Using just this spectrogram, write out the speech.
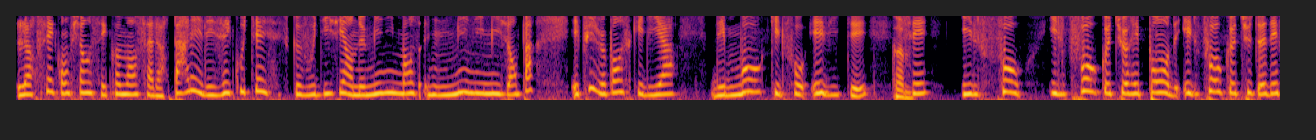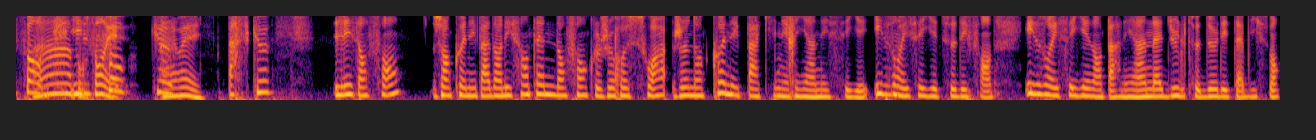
leur fait confiance et commence à leur parler, les écouter, c'est ce que vous disiez en ne minimis- minimisant pas. Et puis je pense qu'il y a des mots qu'il faut éviter. Comme C'est il faut, il faut que tu répondes, il faut que tu te défendes, Ah, il pourtant, faut que, Ah parce que les enfants, j'en connais pas. Dans les centaines d'enfants que je reçois, je n'en connais pas qui n'aient rien essayé. Ils ont essayé de se défendre. Ils ont essayé d'en parler à un adulte de l'établissement.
